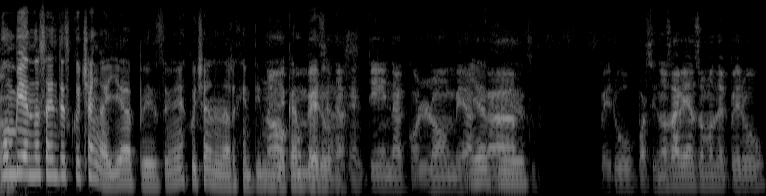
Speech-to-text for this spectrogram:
cumbia no solamente escuchan allá, pues también escuchan en Argentina y no, acá en Perú. en Argentina, Colombia, acá, pues. Perú. Por si no sabían, somos de Perú.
